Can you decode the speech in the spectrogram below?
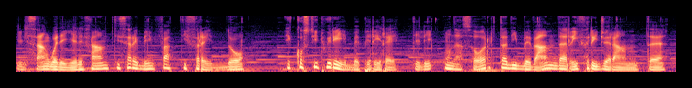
Il sangue degli elefanti sarebbe infatti freddo e costituirebbe per i rettili una sorta di bevanda rifrigerante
